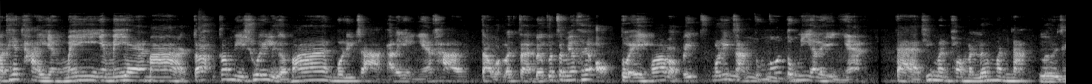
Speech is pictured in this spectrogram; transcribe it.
ประเทศไทยยังไม่ยังไม่แย่มาก ก็ก็มีช่วยเหลือบ้านบริจาคอะไรอย่างเงี้ยค่ะ แต่ว่าแต่เบลก็จะไม่ค่อยออกตัวเองว่าแบบไปบริจาคตรงโน้นตรงนี้อะไรอย่างเงี้ย แต่ที่มันพอมันเริ่มมันหนักเลยจ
